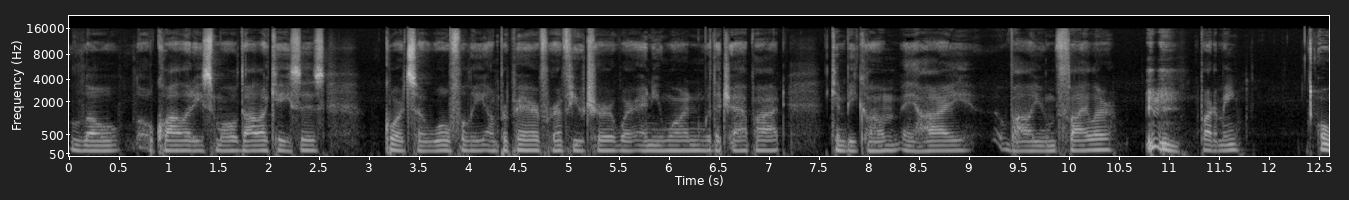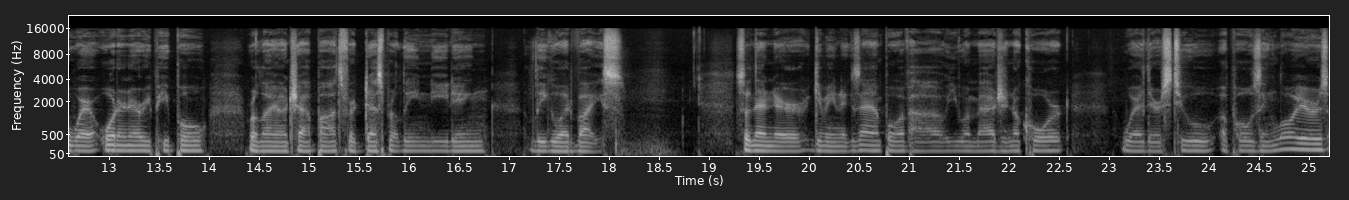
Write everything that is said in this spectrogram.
low low quality, small dollar cases. Courts are woefully unprepared for a future where anyone with a chatbot can become a high volume filer. Pardon me. Or where ordinary people rely on chatbots for desperately needing legal advice. So then they're giving an example of how you imagine a court where there's two opposing lawyers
